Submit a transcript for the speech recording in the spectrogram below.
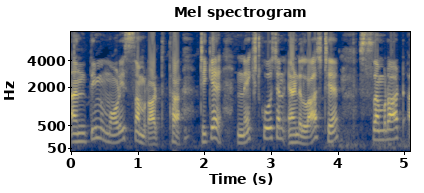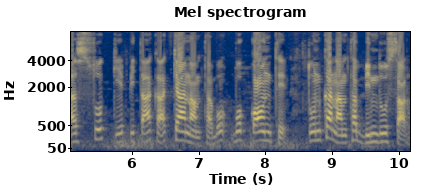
अंतिम मौर्य सम्राट था, ठीक है? नेक्स्ट क्वेश्चन एंड लास्ट है, सम्राट अशोक के पिता का क्या नाम था? वो वो कौन थे? तो उनका नाम था बिंदुसार,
